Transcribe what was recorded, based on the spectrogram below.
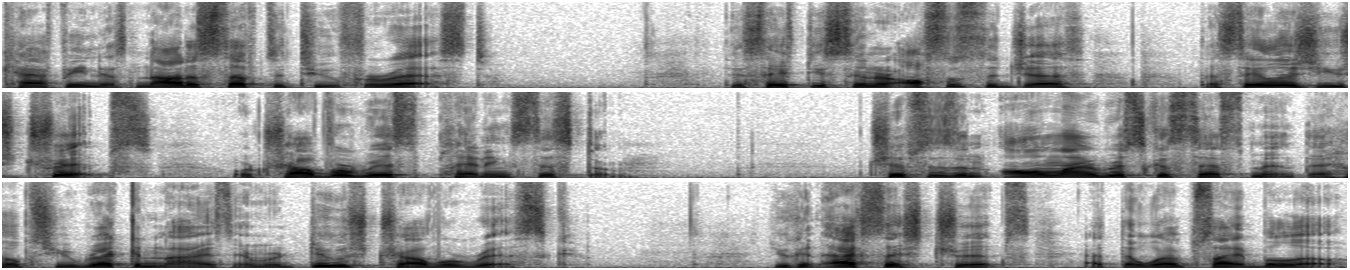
caffeine is not a substitute for rest. The Safety Center also suggests that sailors use TRIPS, or Travel Risk Planning System. TRIPS is an online risk assessment that helps you recognize and reduce travel risk. You can access TRIPS at the website below.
